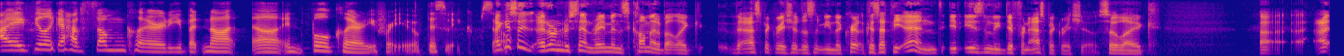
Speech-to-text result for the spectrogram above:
I feel like I have some clarity, but not uh, in full clarity for you this week. So I guess I, I don't understand Raymond's comment about like the aspect ratio doesn't mean the cradle because at the end it is in the different aspect ratio. So like, uh, I,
